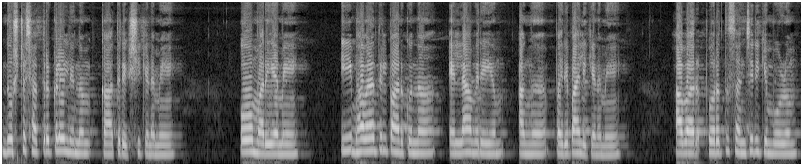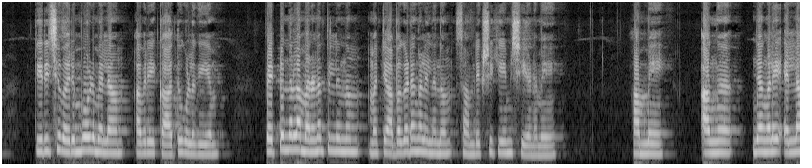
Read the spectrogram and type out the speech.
ദുഷ്ടശത്രുക്കളിൽ നിന്നും കാത്തു രക്ഷിക്കണമേ ഓ മറിയമേ ഈ ഭവനത്തിൽ പാർക്കുന്ന എല്ലാവരെയും അങ്ങ് പരിപാലിക്കണമേ. അവർ പുറത്തു സഞ്ചരിക്കുമ്പോഴും തിരിച്ചു വരുമ്പോഴുമെല്ലാം അവരെ കാത്തുകൊള്ളുകയും പെട്ടെന്നുള്ള മരണത്തിൽ നിന്നും മറ്റ് അപകടങ്ങളിൽ നിന്നും സംരക്ഷിക്കുകയും ചെയ്യണമേ. അമ്മേ അങ്ങ് ഞങ്ങളെ എല്ലാ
